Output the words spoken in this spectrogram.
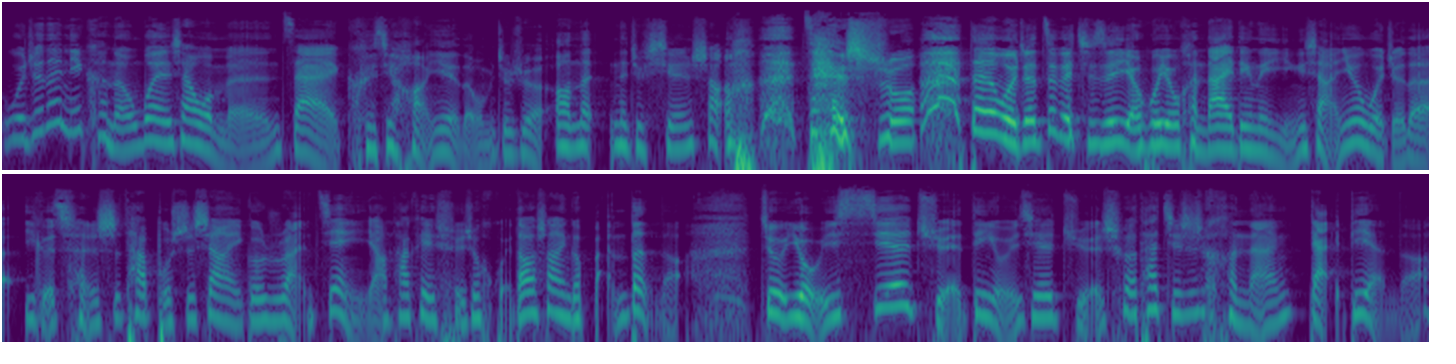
我觉得你可能问一下我们在科技行业的，我们就说哦，那那就先上 再说。但是我觉得这个其实也会有很大一定的影响，因为我觉得一个城市它不是像一个软件一样，它可以随时回到上一个版本的。就有一些决定，有一些决策，它其实是很难改变的。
